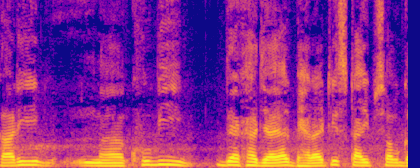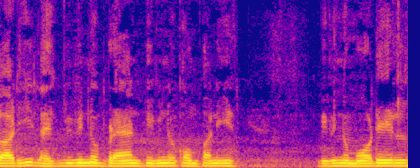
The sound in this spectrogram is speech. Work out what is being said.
গাড়ি খুবই দেখা যায়। আর ভ্যারাইটিস টাইপস অফ গাড়ি লাইক বিভিন্ন ব্র্যান্ড বিভিন্ন কোম্পানির বিভিন্ন মডেল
